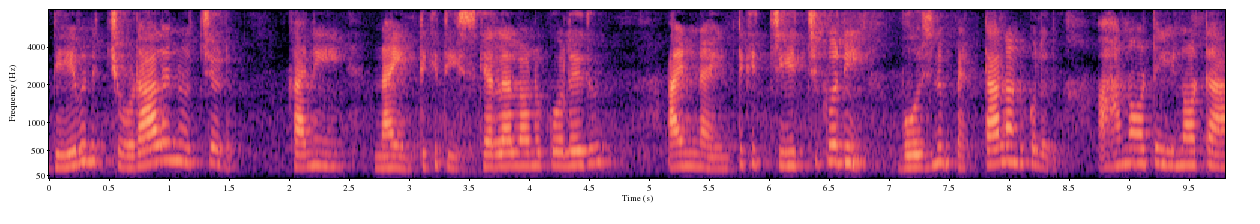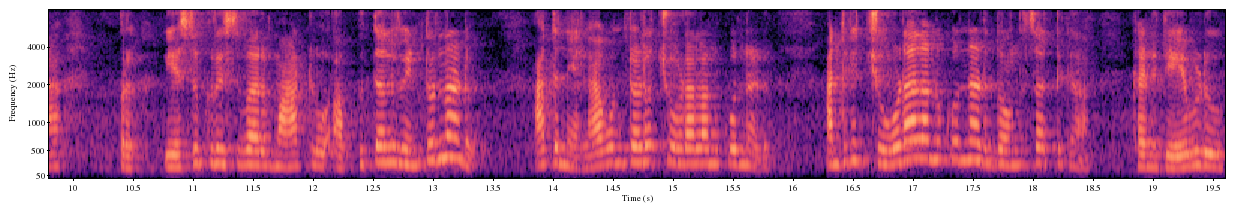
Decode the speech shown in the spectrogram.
దేవుని చూడాలని వచ్చాడు. కానీ నా ఇంటికి తీసుకెళ్ళాలనుకోలేదు ఆయన నా ఇంటికి చేర్చుకొని భోజనం పెట్టాలనుకోలేదు. ఆ నోట ఈ నోట ప్ర యేసుక్రీస్తు వారి మాటలు అప్పుతలు వింటున్నాడు. అతను ఎలా ఉంటాడో చూడాలనుకున్నాడు. అందుకే చూడాలనుకున్నాడు దొంగసట్టుగా కానీ దేవుడు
